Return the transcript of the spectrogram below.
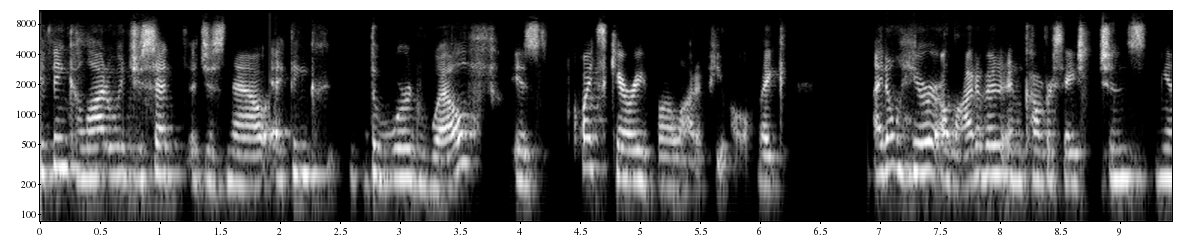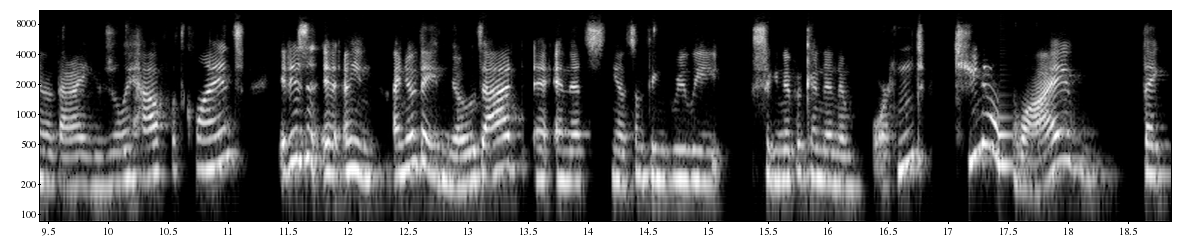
I think a lot of what you said just now, I think the word wealth is quite scary for a lot of people. Like, I don't hear a lot of it in conversations, you know, that I usually have with clients. It isn't, I mean, I know they know that, and that's, you know, something really significant and important. Do you know why? Like,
